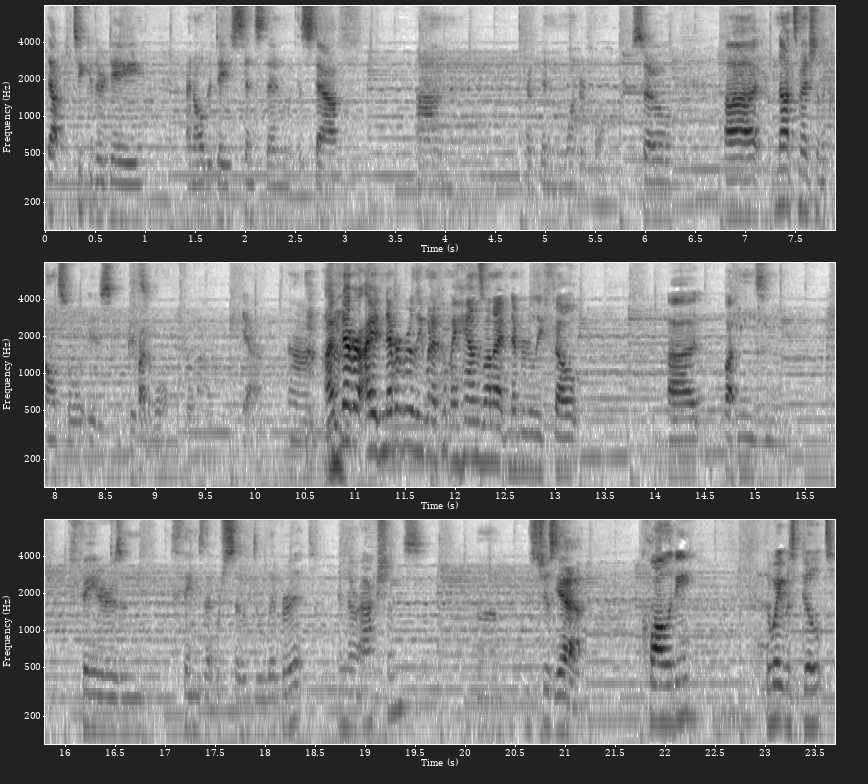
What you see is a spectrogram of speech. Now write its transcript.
that particular day and all the days since then with the staff um, have been wonderful. So uh, not to mention the console is incredible. Yeah, um, I've never I had never really when I put my hands on it, I never really felt uh, buttons and faders and things that were so deliberate in their actions. Um, it was just Yeah. quality, the way it was built,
